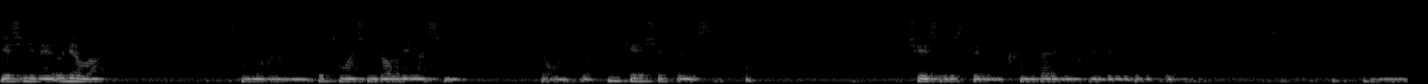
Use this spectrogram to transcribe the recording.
예수님의 은혜와 성령 하나님의 교통하심과 운행하심이 영원토록 함께 해 주실 줄 믿사옵고 주 예수 그리스도 이름으로 감사드리며 간절히 기도를 드리옵나이다. 아멘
